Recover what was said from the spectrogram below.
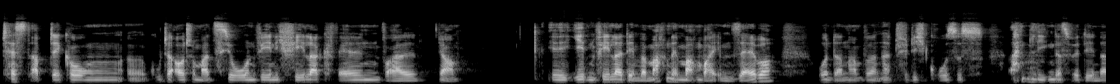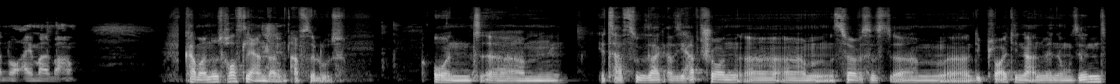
Testabdeckung, äh, gute Automation, wenig Fehlerquellen, weil ja, jeden Fehler, den wir machen, den machen wir eben selber. Und dann haben wir natürlich großes Anliegen, dass wir den dann nur einmal machen. Kann man nur draus lernen dann, absolut. Und ähm, jetzt hast du gesagt, also ihr habt schon äh, ähm, Services ähm, äh, deployed, die in der Anwendung sind.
